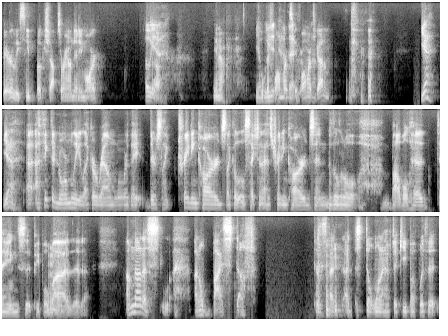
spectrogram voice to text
barely see bookshops around anymore. Oh So, yeah, You know, yeah. We if Walmart's that if growing Walmart's up. got them, Yeah, yeah. I, I think they're normally like around where they there's like trading cards, like a little section that has trading cards and the little bobblehead things that people Mhm. buy. That uh, I'm not a, I don't buy stuff because I, I just don't want to have to keep up with it.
